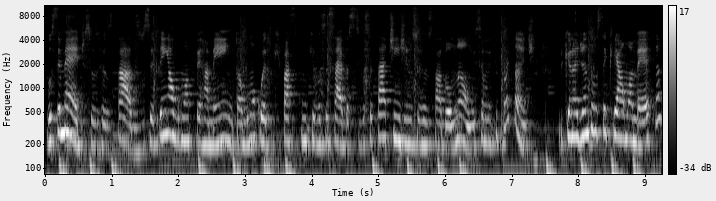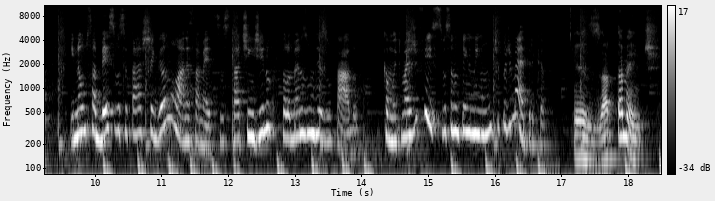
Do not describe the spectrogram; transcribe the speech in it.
Você mede os seus resultados? Você tem alguma ferramenta, alguma coisa que faça com que você saiba se você está atingindo o seu resultado ou não? Isso é muito importante. Porque não adianta você criar uma meta e não saber se você está chegando lá nessa meta, se você está atingindo pelo menos um resultado. Fica muito mais difícil se você não tem nenhum tipo de métrica. Exatamente.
